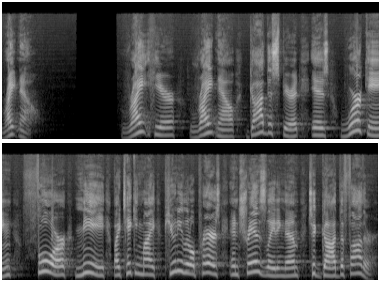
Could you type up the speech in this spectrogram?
right now. Right here, right now, God the Spirit is working for me by taking my puny little prayers and translating them to God the Father.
